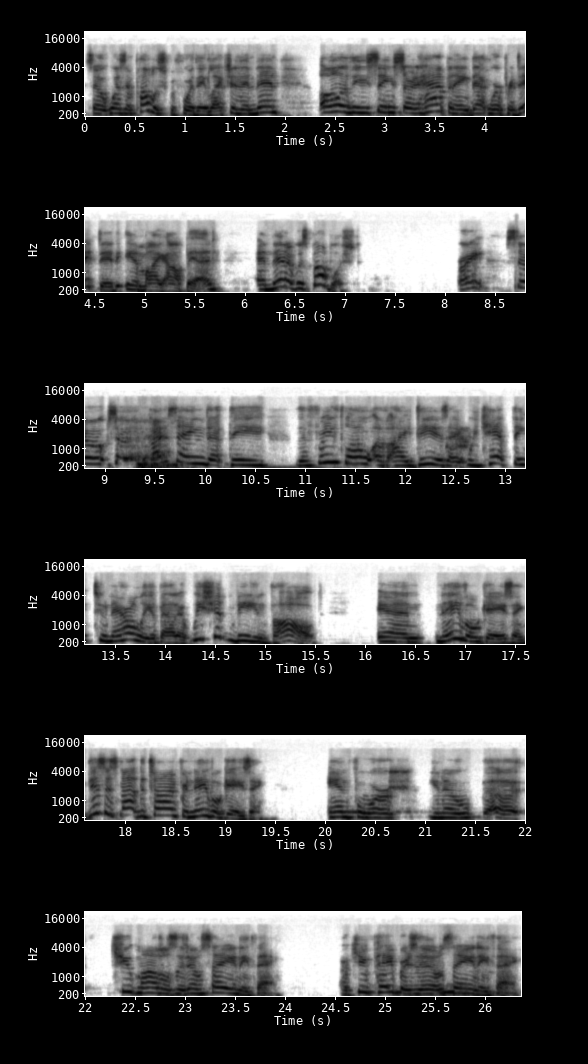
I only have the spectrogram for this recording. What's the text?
So it wasn't published before the election. And then all of these things started happening that were predicted in my op-ed, and then it was published. Right. So, so I'm saying that the the free flow of ideas, I, we can't think too narrowly about it. We shouldn't be involved in navel gazing. This is not the time for navel gazing, and for you know uh, cute models that don't say anything, or cute papers that don't say mm-hmm. anything.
